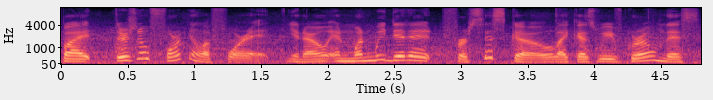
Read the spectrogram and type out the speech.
but there's no formula for it, you know? And when we did it for Cisco, like as we've grown this,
